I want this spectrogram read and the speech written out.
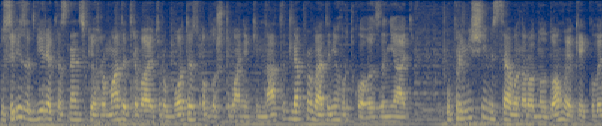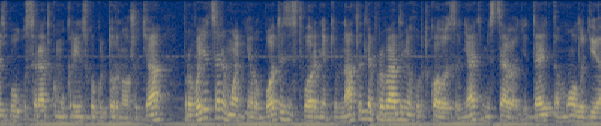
У селі Задвір'я Красненської громади тривають роботи з облаштування кімнати для проведення гурткових занять. У приміщенні місцевого народного дому, який колись був осередком українського культурного життя, проводяться ремонтні роботи зі створення кімнати для проведення гурткових занять місцевих дітей та молоді.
